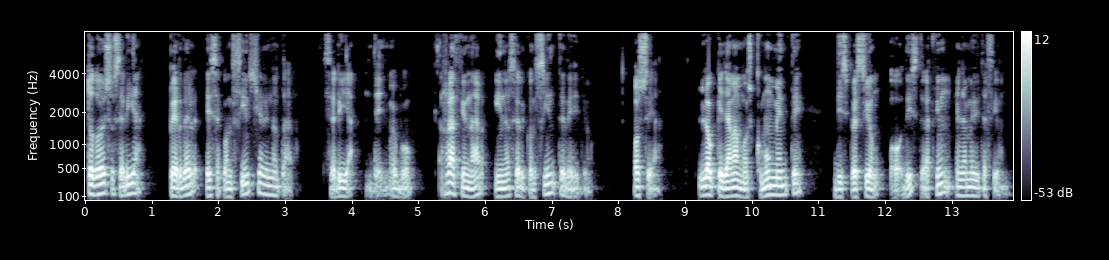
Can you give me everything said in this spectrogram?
todo eso sería perder esa conciencia de notar. Sería, de nuevo, racionar y no ser consciente de ello. O sea, lo que llamamos comúnmente dispersión o distracción en la meditación.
